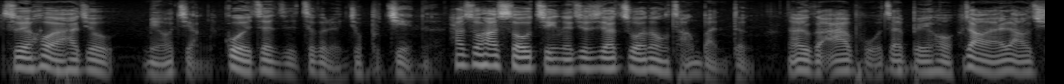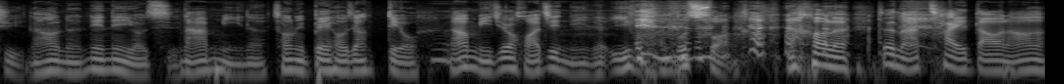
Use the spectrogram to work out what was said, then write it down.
所以后来他就没有讲。过一阵子，这个人就不见了。他说他收金呢，就是要坐那种长板凳。然后有个阿婆在背后绕来绕去，然后呢念念有词，拿米呢从你背后这样丢，然后米就会滑进你的衣服，很不爽。然后呢就拿菜刀，然后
